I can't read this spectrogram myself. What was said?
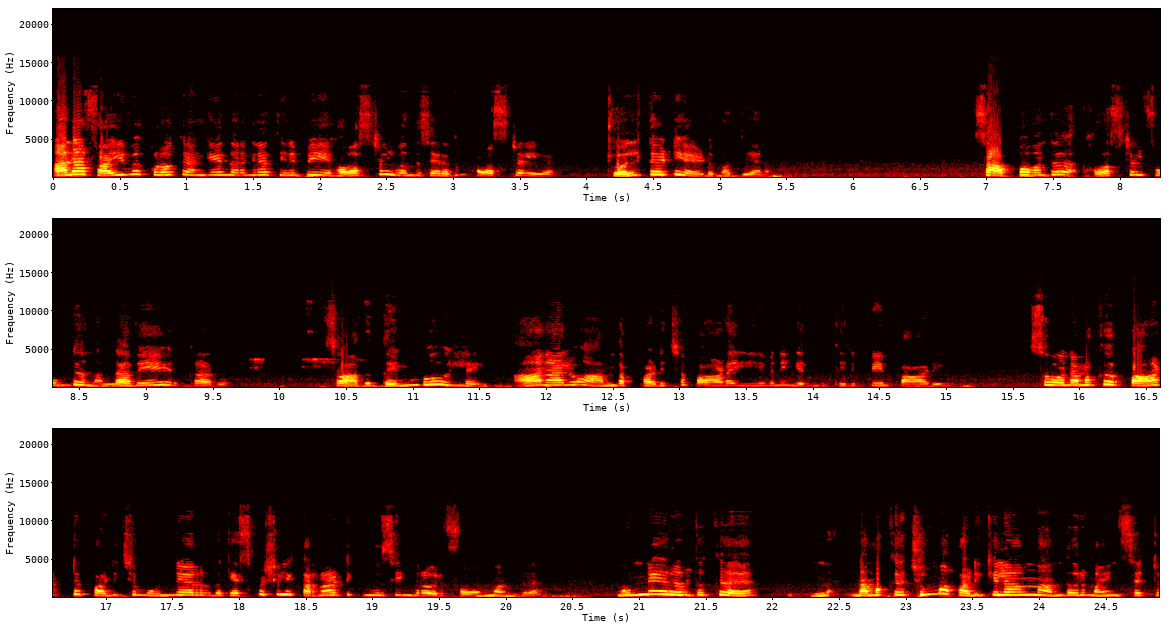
ஆனா ஃபைவ் ஓ கிளாக் அங்கேருந்து இறங்கினா திருப்பி ஹாஸ்டல் வந்து சேரது ஹாஸ்டல் டுவெல் தேர்ட்டி ஆயிடும் மத்தியானம் ஸோ அப்போ வந்து ஹாஸ்டல் ஃபுட்டு நல்லாவே இருக்காது ஸோ அது தெம்பும் இல்லை ஆனாலும் அந்த படித்த பாட ஈவினிங் இருந்து திருப்பியும் பாடி ஸோ நமக்கு பாட்டு படிச்சு முன்னேறதுக்கு எஸ்பெஷலி கர்நாடிக் மியூசிக்ங்கிற ஒரு ஃபார்ம் வந்து முன்னேறதுக்கு நமக்கு சும்மா படிக்கலாம்னு அந்த ஒரு மைண்ட் செட்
